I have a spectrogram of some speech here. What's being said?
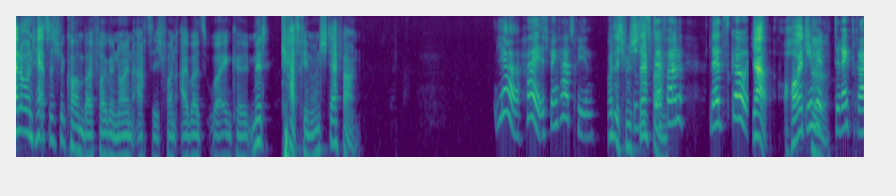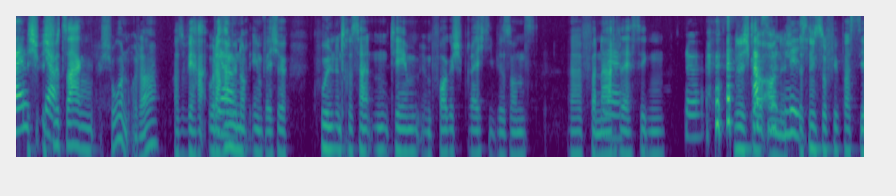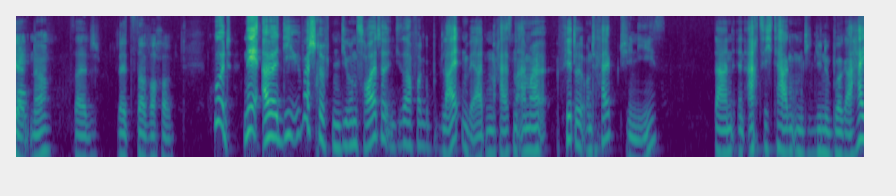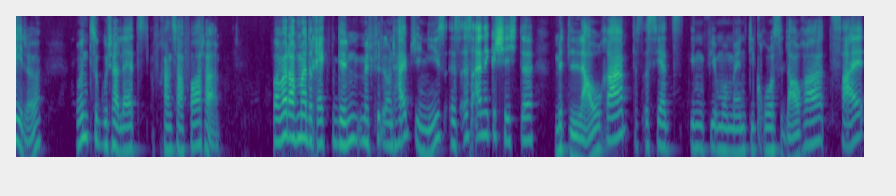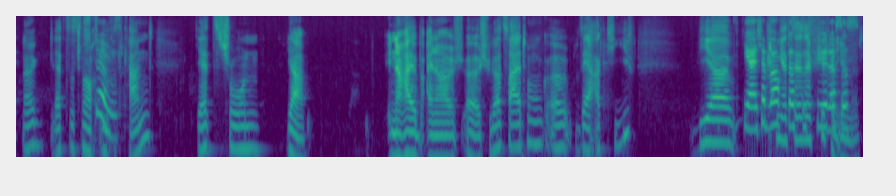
Hallo und herzlich willkommen bei Folge 89 von Alberts Urenkel mit Katrin und Stefan. Ja, hi, ich bin Katrin. Und ich bin Du Stefan. bist Stefan. Let's go. Ja, Gehen wir heute. direkt rein. Ich, ich ja. würde sagen, schon, oder? Also wir ha- oder Ja. haben wir noch irgendwelche coolen, interessanten Themen im Vorgespräch, die wir sonst äh, vernachlässigen? Nö. Nee, ich glaube auch nicht. nicht. Ist nicht so viel passiert, ne? Seit letzter Woche. Gut, nee, aber die Überschriften, die uns heute in dieser Folge begleiten werden, heißen einmal Viertel- und Halbgenies, dann in 80 Tagen um die Lüneburger Heide und zu guter Letzt Franzer Forter. Wollen wir doch mal direkt beginnen mit Viertel- und Halbgenies. Es ist eine Geschichte mit Laura. Das ist jetzt irgendwie im Moment die große Laura-Zeit. Ne? Letztes noch Stimmt. riskant. Jetzt schon, ja, innerhalb einer äh, Schülerzeitung äh, sehr aktiv. Wir Ja, ich habe auch das sehr, Gefühl, dass es, mit.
